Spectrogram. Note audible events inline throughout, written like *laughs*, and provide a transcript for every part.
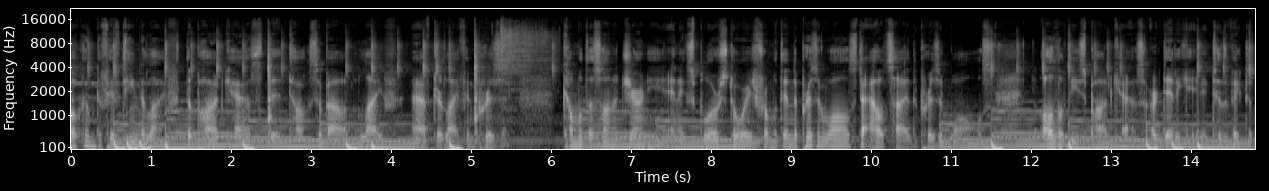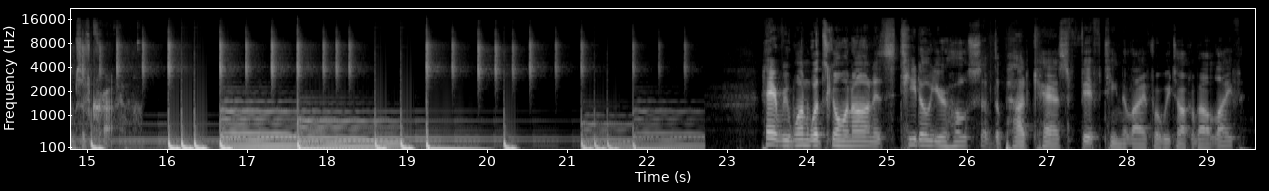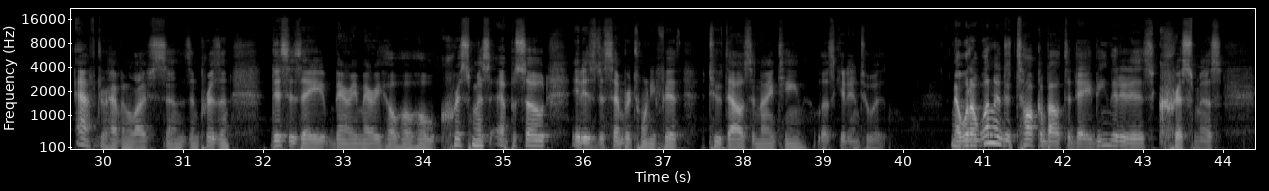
Welcome to 15 to Life, the podcast that talks about life after life in prison. Come with us on a journey and explore stories from within the prison walls to outside the prison walls. All of these podcasts are dedicated to the victims of crime. Hey everyone, what's going on? It's Tito, your host of the podcast 15 to Life, where we talk about life after having life sentence in prison. This is a Merry Merry Ho Ho Ho Christmas episode. It is December 25th, 2019. Let's get into it. Now, what I wanted to talk about today, being that it is Christmas,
